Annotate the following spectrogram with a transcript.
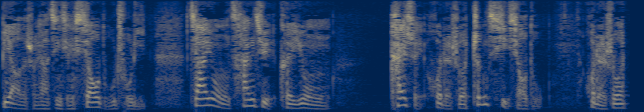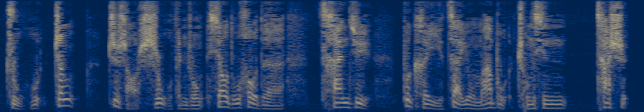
必要的时候要进行消毒处理。家用餐具可以用开水或者说蒸汽消毒，或者说煮蒸至少十五分钟。消毒后的餐具不可以再用抹布重新擦拭，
